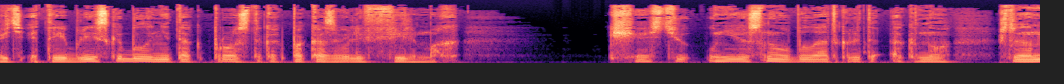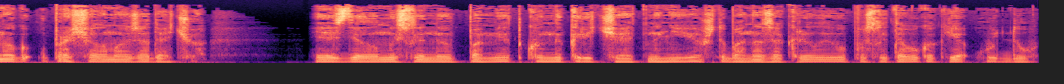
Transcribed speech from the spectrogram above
ведь это и близко было не так просто, как показывали в фильмах. К счастью, у нее снова было открыто окно, что намного упрощало мою задачу. Я сделал мысленную пометку накричать на нее, чтобы она закрыла его после того, как я уйду,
